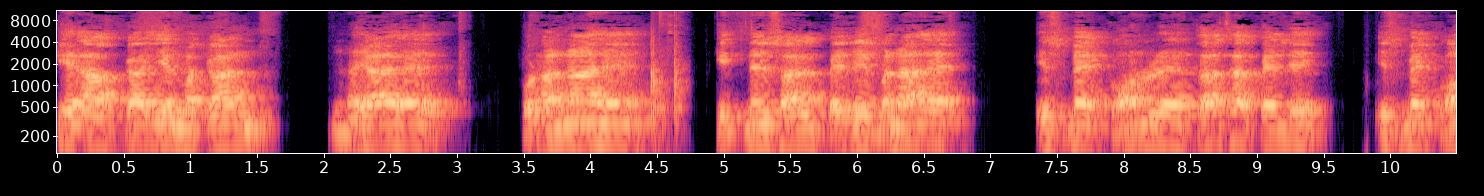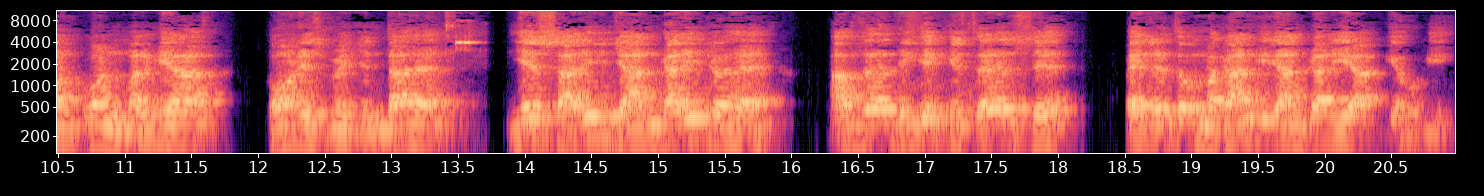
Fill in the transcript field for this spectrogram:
कि आपका ये मकान नया है पुराना है कितने साल पहले बना है इसमें कौन रहता था पहले इसमें कौन कौन मर गया कौन इसमें ज़िंदा है ये सारी जानकारी जो है आप जरा देखिए किस तरह से पहले तो मकान की जानकारी आपकी होगी,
